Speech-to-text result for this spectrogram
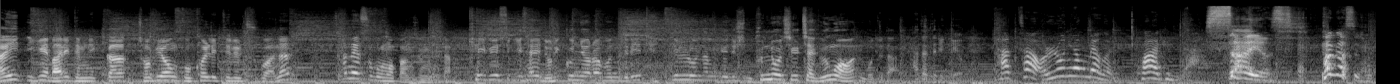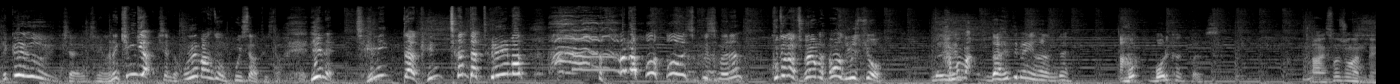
아이 이게 말이 됩니까? 저비용 고퀄리티를 추구하는 사내수공업 방송입니다. KBS 기사의 누리꾼 여러분들이 댓글로 남겨주신 분노, 질책, 응원 모두 다 받아드릴게요. 4차 언론혁명은 과학입니다. science 반갑습니다 댓글 진행하는 김기아 기자입니다 오늘 방송 voice가 또 있어 얘네 재밌다 괜찮다 들을만 하다 싶으시면은 구독과 좋아요 한번 누르십시오 나, 한 번만. 나 헤드뱅잉 하는데 머, 머리카락 빠졌어 아 소중한데.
